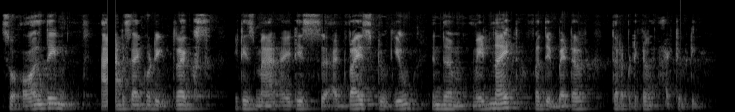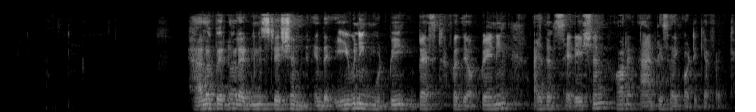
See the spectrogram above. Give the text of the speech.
So all the antipsychotic drugs it is it is advised to give in the midnight for the better therapeutic activity. Haloperidol administration in the evening would be best for the obtaining either sedation or antipsychotic effect.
